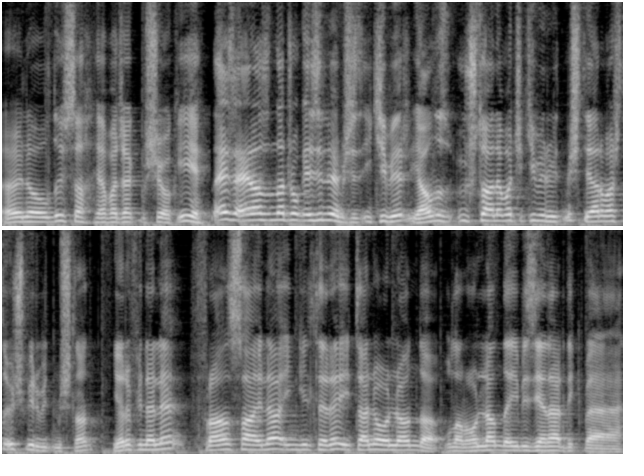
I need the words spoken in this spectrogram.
Öyle olduysa yapacak bir şey yok. İyi. Neyse en azından çok ezilmemişiz. 2-1. Yalnız 3 tane maç 2-1 bitmiş. Diğer maçta 3-1 bitmiş lan. Yarı finale Fransa ile İngiltere, İtalya, Hollanda. Ulan Hollanda'yı biz yenerdik be.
